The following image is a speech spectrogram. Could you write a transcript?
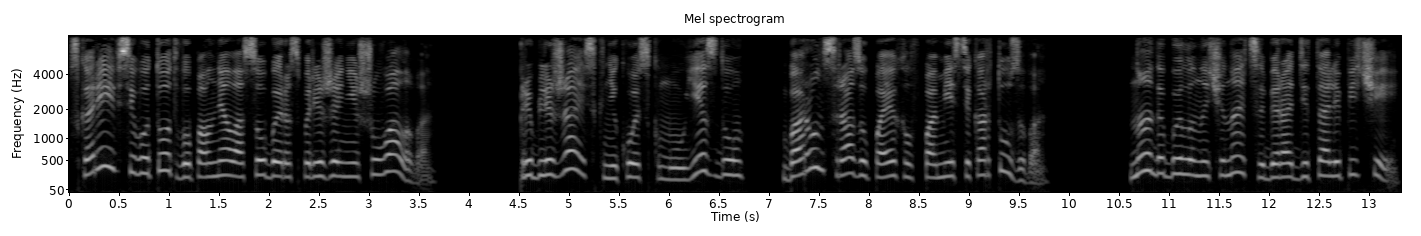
Скорее всего, тот выполнял особое распоряжение Шувалова. Приближаясь к Никольскому уезду, барон сразу поехал в поместье Картузова, надо было начинать собирать детали печей,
